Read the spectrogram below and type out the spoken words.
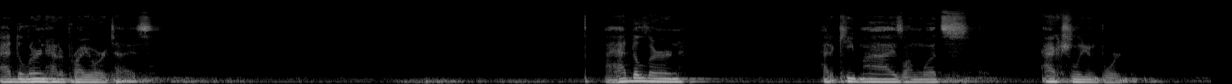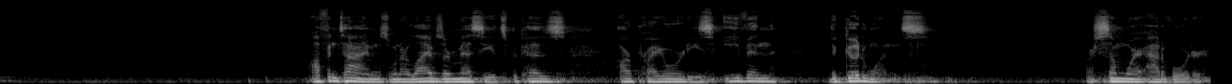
I had to learn how to prioritize. I had to learn how to keep my eyes on what's actually important. Oftentimes, when our lives are messy, it's because our priorities, even the good ones, are somewhere out of order.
